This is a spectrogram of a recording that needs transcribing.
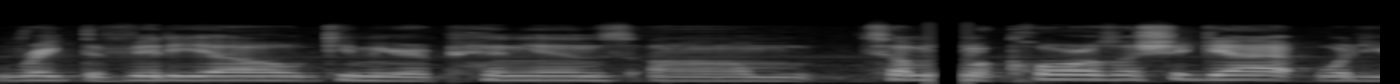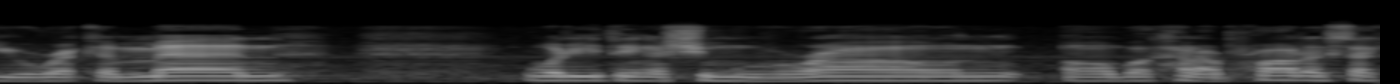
rate the video, give me your opinions. Um, tell me what corals I should get. What do you recommend? What do you think I should move around? Uh, what kind of products I,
